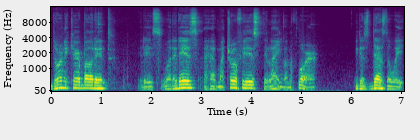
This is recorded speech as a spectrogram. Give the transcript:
don't really care about it. It is what it is. I have my trophies. They're lying on the floor. Because that's the way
